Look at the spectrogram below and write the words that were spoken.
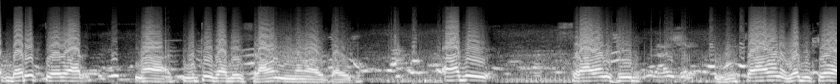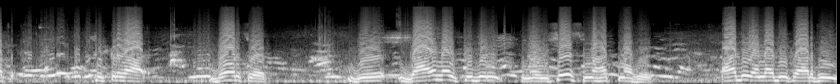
દરેક તહેવારમાં મોટે ભાગે શ્રાવણ મહિનામાં આવતા હોય છે. આજે શ્રાવણ સુદ શ્રાવણ વધ ચોથ, શુક્રવાર, બોર ચોથ, જે ગાયના પૂજનનો વિશેષ મહાત્મા છે. આદિ અનાદિકાળથી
